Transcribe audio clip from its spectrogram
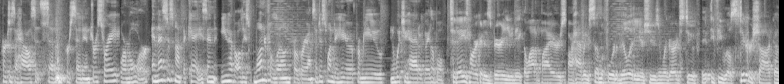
purchase a house at 7% interest rate or more, and that's just not the case. And you have all these wonderful loan programs. I just wanted to hear from you, and what you had available. Today's market is very unique. A lot of buyers are having some affordability issues in regards to, if you will, sticker shock on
